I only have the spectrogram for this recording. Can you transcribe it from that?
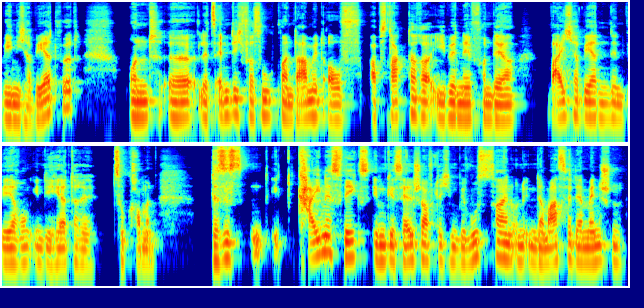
weniger wert wird. Und äh, letztendlich versucht man damit auf abstrakterer Ebene von der weicher werdenden Währung in die härtere zu kommen. Das ist keineswegs im gesellschaftlichen Bewusstsein und in der Masse der Menschen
